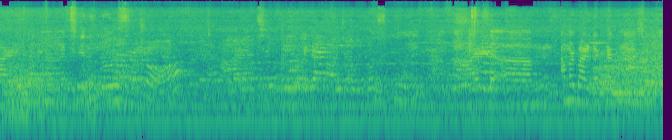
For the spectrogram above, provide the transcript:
আর এখানে আছে দুটো স্ট্র আর এটা আর আমার বার্গারটা এখনও আসেনি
